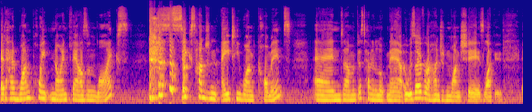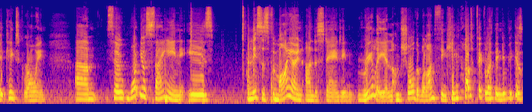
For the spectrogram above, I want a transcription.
It had 1.9 thousand likes. 681 comments and um, I'm just having a look now. It was over 101 shares. Like it, it keeps growing. Um, so what you're saying is, and this is for my own understanding, really, and I'm sure that what I'm thinking, other people are thinking, because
